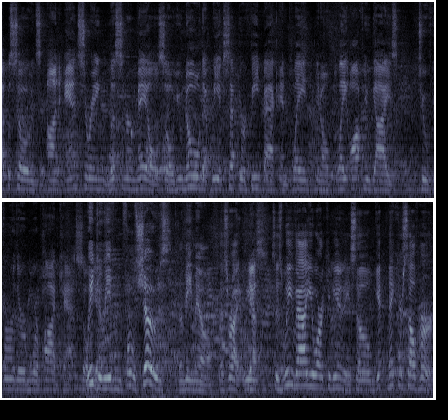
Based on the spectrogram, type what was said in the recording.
episodes on answering listener mail, so you know that we accept your feedback and play, you know, play off you guys to further more podcasts. So We yeah. do even full shows of email. That's right. We, Yes. Says we value our community, so get make yourself heard,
